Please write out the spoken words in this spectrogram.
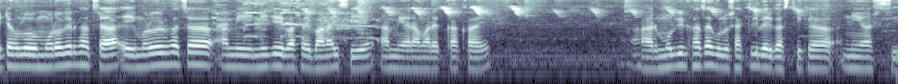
এটা হলো মোরগের খাঁচা। এই মোরগের খাঁচা আমি নিজেই বাসায় বানাইছি, আমি আর আমার এক কাকায় আর মুরগির খাঁচাগুলো শাকিলবের কাছ থেকে নিয়ে আসছি।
